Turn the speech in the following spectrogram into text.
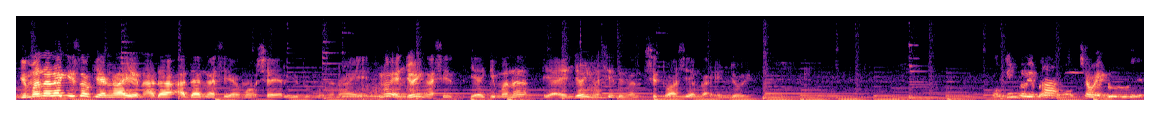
gimana lagi sok yang lain ada ada nggak sih yang mau share gitu mengenai lu enjoy nggak sih ya gimana ya enjoy nggak sih dengan situasi yang nggak enjoy Mungkin lebih banyak cewek dulu ya.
